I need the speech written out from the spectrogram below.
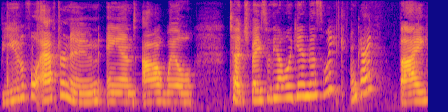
beautiful afternoon, and I will touch base with y'all again this week. Okay? Bye.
